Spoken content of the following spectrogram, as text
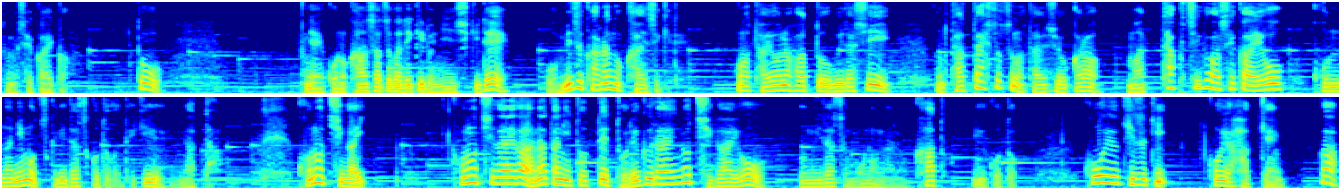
その世界観と、ね、この観察ができる認識でこう自らの解析でこの多様なファットを生み出したった一つの対象から全く違う世界をこんなにも作り出すことができるようになったこの違いこの違いがあなたにとってどれぐらいの違いを生み出すものなのかということこういう気づきこういう発見が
